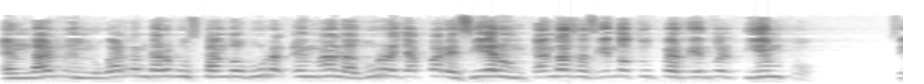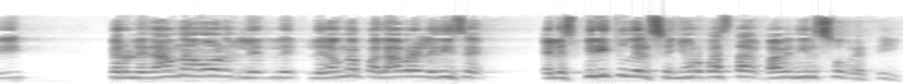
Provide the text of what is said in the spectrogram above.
en lugar de andar buscando burras, es más, las burras ya aparecieron, ¿qué andas haciendo tú perdiendo el tiempo? ¿Sí? Pero le da una, le, da una palabra y le dice, el Espíritu del Señor va a, va a venir sobre ti.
